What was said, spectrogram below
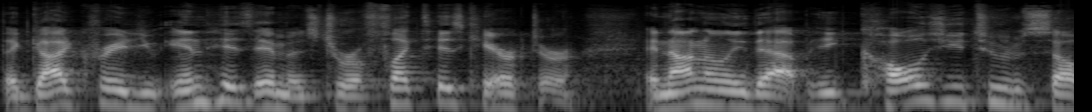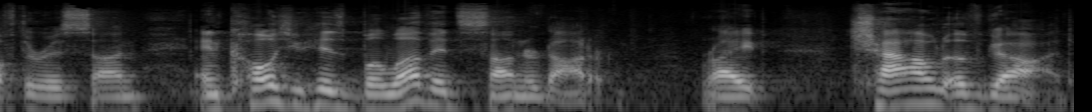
that God created you in His image to reflect His character. And not only that, but He calls you to Himself through His Son and calls you His beloved son or daughter, right? Child of God.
